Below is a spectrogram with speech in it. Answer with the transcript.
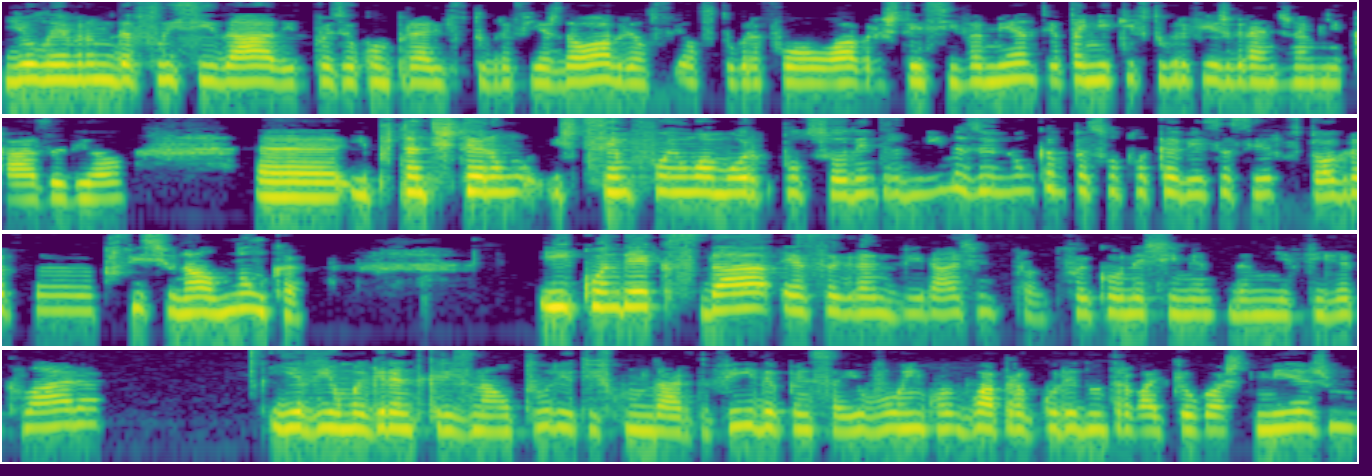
E eu lembro-me da felicidade. E depois eu comprei-lhe fotografias da obra. Ele, ele fotografou a obra extensivamente. Eu tenho aqui fotografias grandes na minha casa dele. Uh, e portanto isto, era um, isto sempre foi um amor que pulsou dentro de mim, mas eu nunca me passou pela cabeça ser fotógrafa profissional, nunca. E quando é que se dá essa grande viragem? Pronto, foi com o nascimento da minha filha Clara e havia uma grande crise na altura, eu tive que mudar de vida, eu pensei, eu vou, vou à procura de um trabalho que eu gosto mesmo,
